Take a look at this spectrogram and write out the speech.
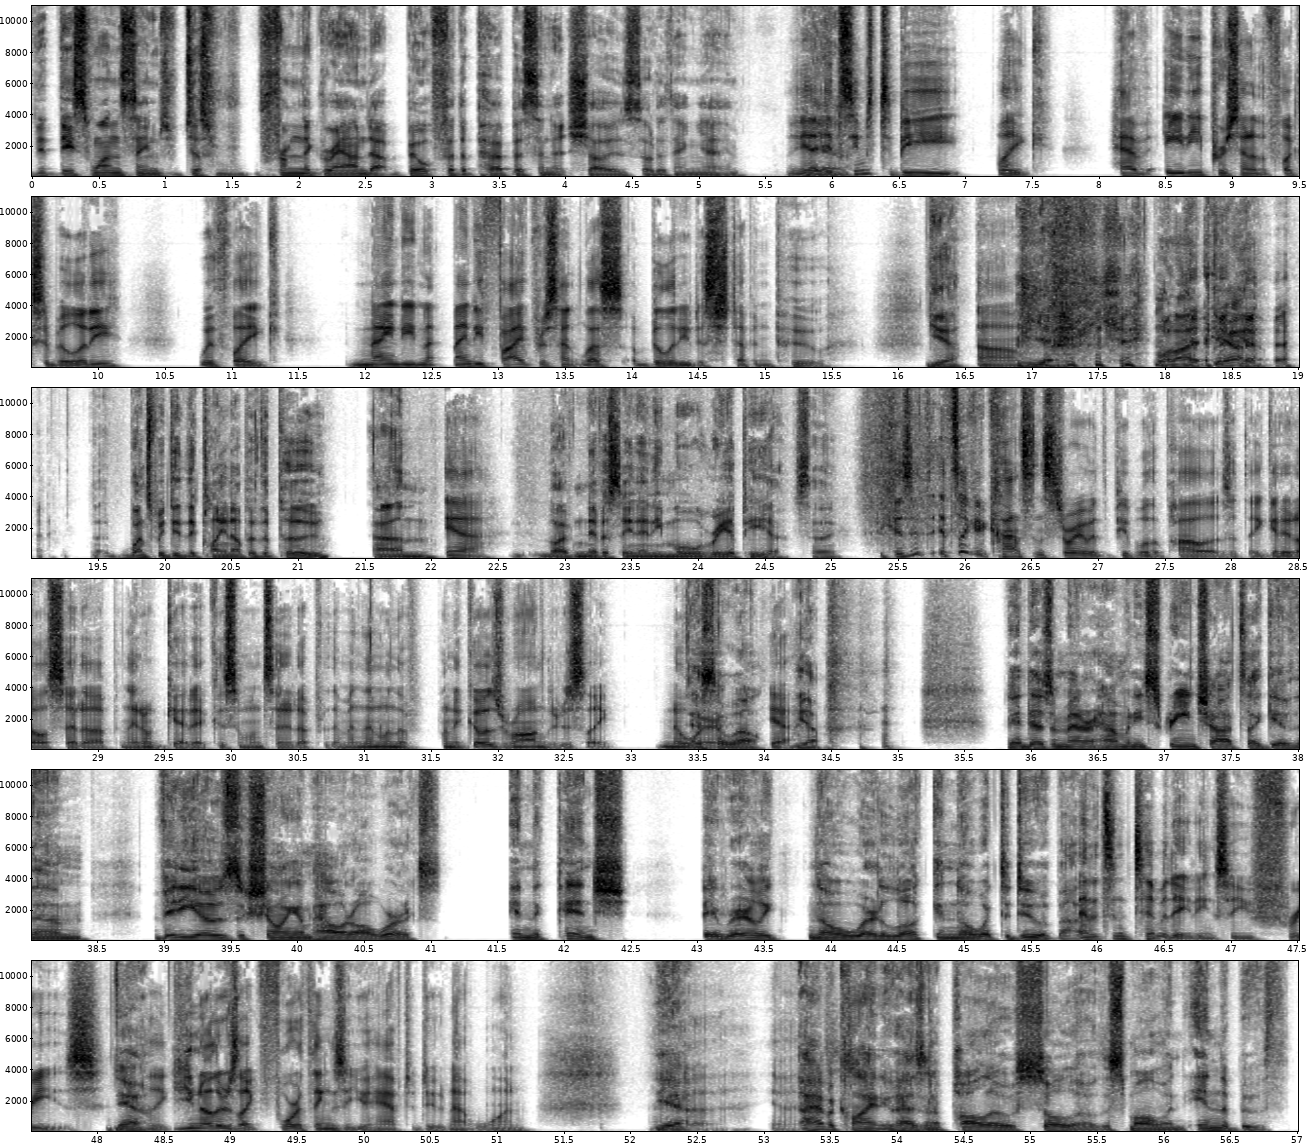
th- this one seems just from the ground up built for the purpose and it shows sort of thing. Yeah. Yeah, Yeah. it seems to be like have 80% of the flexibility with like 90, 95% less ability to step and poo. Yeah. Um, Yeah. Well, I, Yeah. yeah. Once we did the cleanup of the poo, um, yeah. I've never seen any more reappear. So Because it, it's like a constant story with the people with Apollos that they get it all set up and they don't get it because someone set it up for them. And then when the when it goes wrong, they're just like nowhere. SOL. Yeah. yeah, It doesn't matter how many screenshots I give them, videos showing them how it all works. In the pinch, they rarely know where to look and know what to do about it. And it's intimidating, so you freeze. Yeah. Like you know there's like four things that you have to do, not one. Yeah. Uh, yeah. I have a client who has an Apollo Solo, the small one, in the booth,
